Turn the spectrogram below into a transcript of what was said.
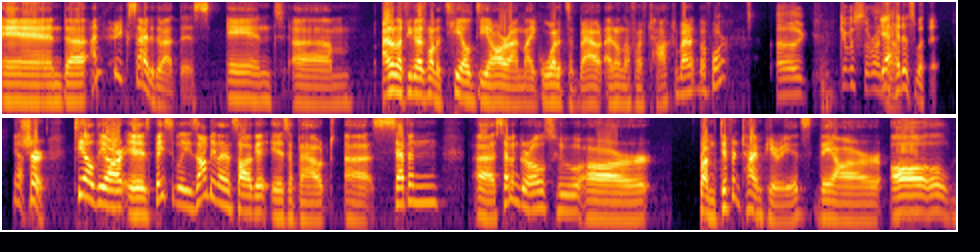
And uh, I'm very excited about this. And um, I don't know if you guys want a TLDR on like what it's about. I don't know if I've talked about it before. Uh, give us the rundown. Yeah, hit us with it. Yeah. Sure. TLDR is basically Zombieland Saga is about uh, seven uh, seven girls who are from different time periods. They are all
